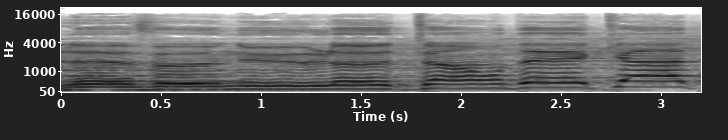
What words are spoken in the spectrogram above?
il est venu le temps des cathédrales.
